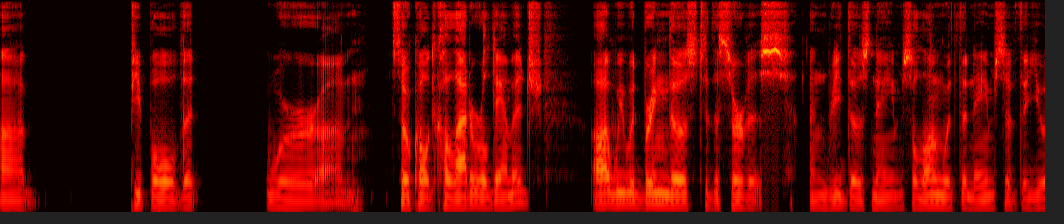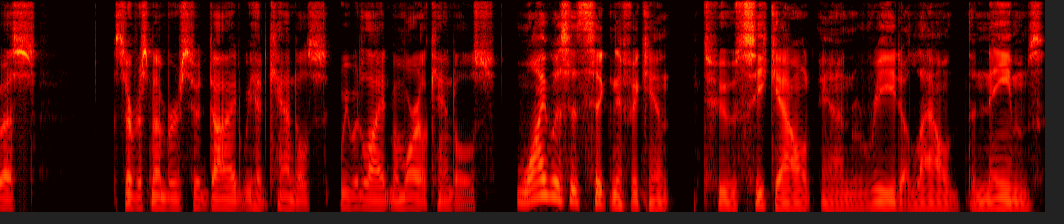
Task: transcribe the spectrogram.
uh, people that were um, so-called collateral damage. Uh, we would bring those to the service and read those names along with the names of the U.S service members who had died, we had candles. We would light memorial candles. Why was it significant to seek out and read aloud the names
